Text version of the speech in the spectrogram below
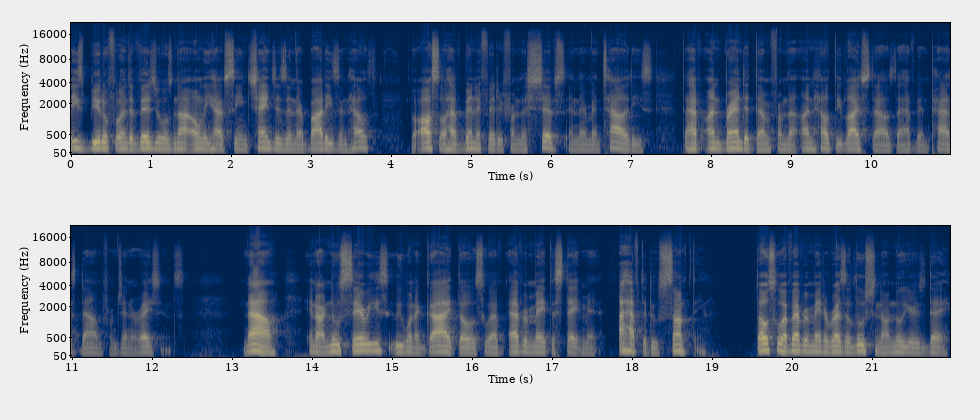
These beautiful individuals not only have seen changes in their bodies and health, but also have benefited from the shifts in their mentalities that have unbranded them from the unhealthy lifestyles that have been passed down from generations. Now, in our new series, we want to guide those who have ever made the statement, I have to do something. Those who have ever made a resolution on New Year's Day,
